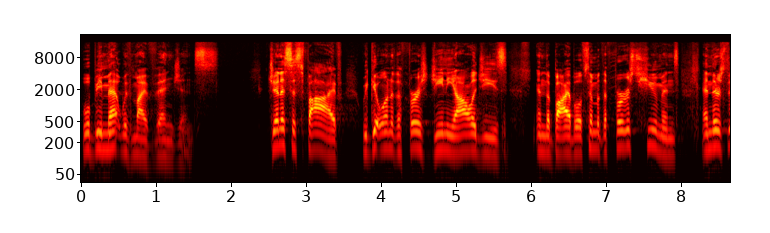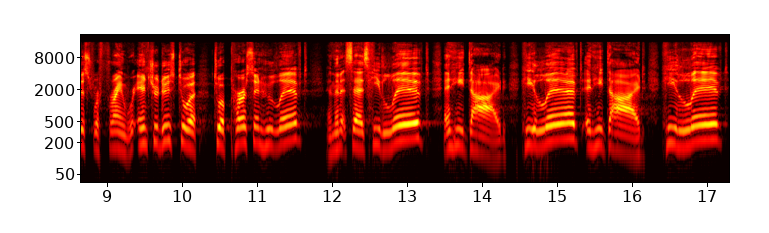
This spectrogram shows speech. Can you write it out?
will be met with my vengeance. Genesis 5, we get one of the first genealogies in the Bible of some of the first humans. And there's this refrain. We're introduced to a, to a person who lived, and then it says, He lived and he died. He lived and he died. He lived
